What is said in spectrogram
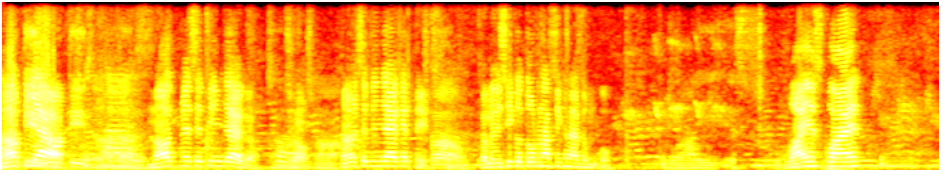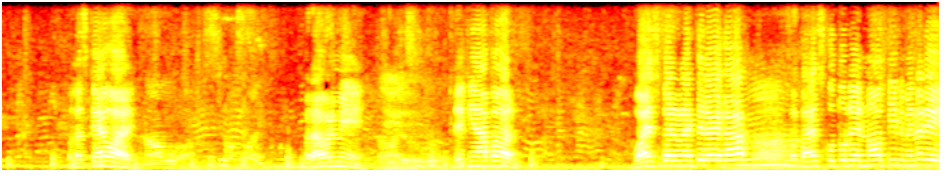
नौ किया नौ में से तीन जाएगा? नौ में से तीन जाएगा कितने? चलो इसी को तोड़ना सीखना है तुमको। वाई स्क्वायर प्लस क्या वाई बराबर में? देखिए यहाँ पर। वाई स्क्वायर बनाते रहेगा। सताइस को तोड़े नौ तीन में ना रे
